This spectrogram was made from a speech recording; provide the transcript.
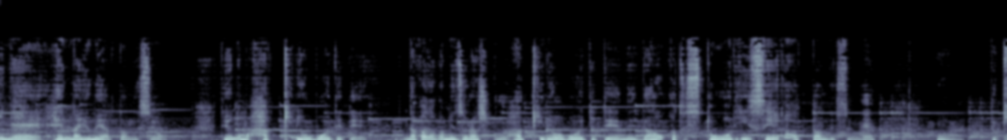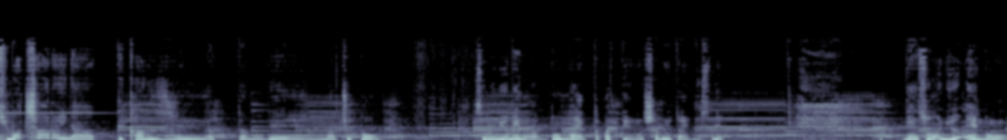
りね変な夢やったんですよ。っていうのもはっきり覚えててなかなか珍しくはっきり覚えててねなおかつストーリー性があったんですよね。うん、で気持ち悪いなって感じやったので、まあ、ちょっとその夢がどんなんやったかっていうのを喋りたいんですね。でその夢の、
